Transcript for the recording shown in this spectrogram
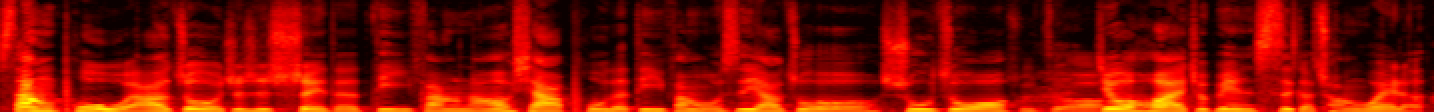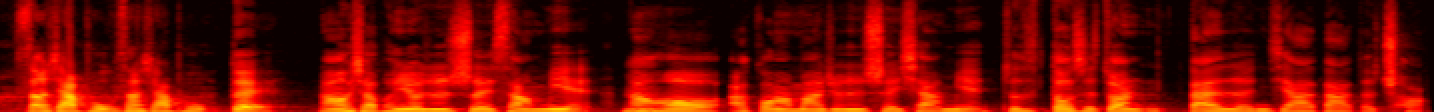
上铺我要做就是睡的地方，然后下铺的地方我是要做书桌。书桌。结果后来就变成四个床位了。上下铺，上下铺。对，然后小朋友就是睡上面，然后阿公阿妈就是睡下面，就是都是专单人加大的床。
